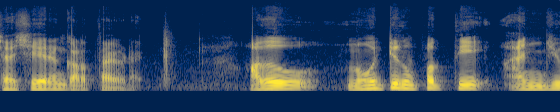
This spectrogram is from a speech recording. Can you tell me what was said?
ശശിധരൻ കർത്തായുടെ അത് നൂറ്റി മുപ്പത്തി അഞ്ച്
